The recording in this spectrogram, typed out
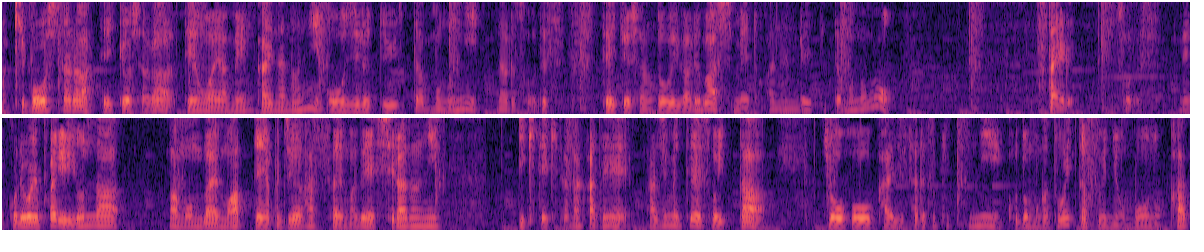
ま、希望したら提供者が電話や面会などに応じるといったものになるそうです。提供者の同意があれば、氏名とか年齢といったものも伝えるそうです。ね、これはやっぱりいろんな、まあ、問題もあって、やっぱ18歳まで知らずに生きてきた中で、初めてそういった情報を開示された時に子供がどういったふうに思うのかっ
